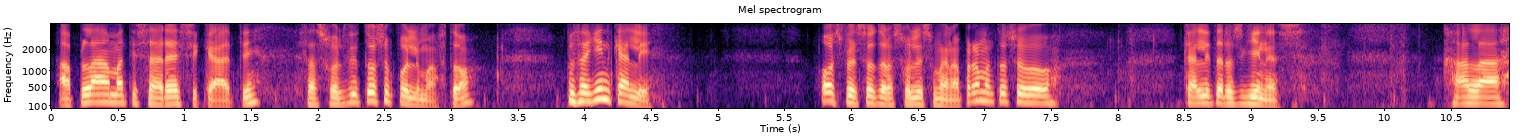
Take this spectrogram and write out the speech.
Απλά άμα της αρέσει κάτι, θα ασχοληθεί τόσο πολύ με αυτό που θα γίνει καλή. Όσο περισσότερο ασχολείσαι με ένα πράγμα, τόσο καλύτερος γίνεσαι. Αλλά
